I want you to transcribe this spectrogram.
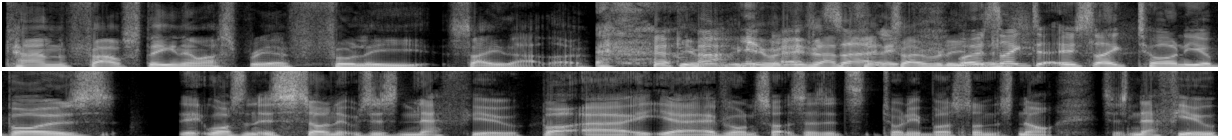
can Faustino Asprilla fully say that though? given, given his Yeah, antics over the well, years. it's like it's like Tony Yeboah's. It wasn't his son; it was his nephew. But uh, yeah, everyone sort of says it's Tony Yeboah's son. It's not. It's his nephew,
